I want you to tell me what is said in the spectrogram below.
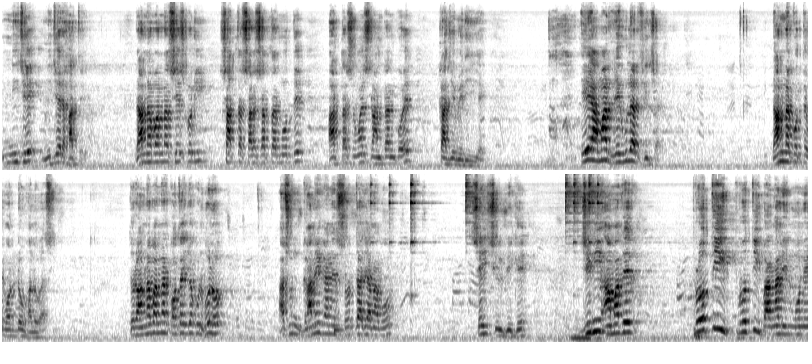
নিজে, নিজের হাতে। রান্না বান্না শেষ করি সাতটা, সাড়ে সাতটার মধ্যে, আটটার সময় স্নান টান করে কাজে বেরিয়ে যাই। এ আমার রেগুলার ফিচার রান্না করতে বড্ড ভালোবাসি। তো রান্না বান্নার কথাই যখন হলো, আসুন গানে গানে শ্রদ্ধা জানাব। সেই শিল্পীকে যিনি আমাদের প্রতি প্রতি বাঙালির মনে,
